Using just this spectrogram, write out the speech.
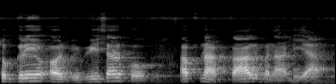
सुग्रीव और विभीषण को अपना काल बना लिया।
